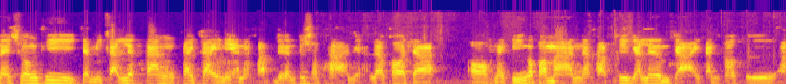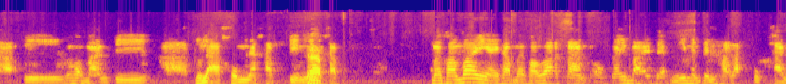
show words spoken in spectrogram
ในช่วงที่จะมีการเลือกตั้งใกล้ๆเนี่ยนะครับ เดือนพฤษภาเนี่ยแล้วก็จะ ออกในปีงบประมาณนะครับ ที่จะเริ่มจ่ายกันก็คืออ่าปีงบประมาณปีอ่าตุลาคมนะครับปีนี้นะครับหมายความว่ายังไงครับ หมายความว่าการออกนโยบายแบบนี้มันเป็นภาระผูกพัน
